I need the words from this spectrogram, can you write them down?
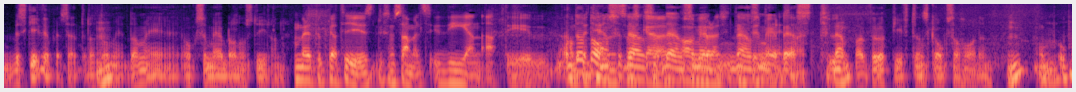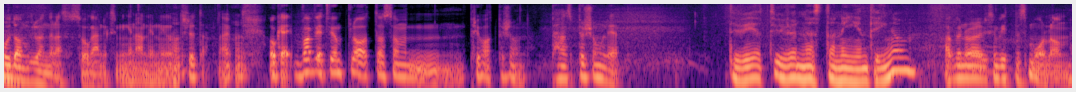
beskriver på det sättet att de, är, de är också med bland de styrande. Och Meritokrati är liksom samhällsidén att det är De, de, kompetens som den, ska som- den, som är, den som är bäst samhället. lämpad för uppgiften ska också ha den. Mm. Och, och på de grunderna så såg han liksom ingen anledning att utesluta. Nej. Okej, vad vet vi om Platon som privatperson? Hans personlighet? Det vet vi väl nästan ingenting om. Har vi några liksom vittnesmål om?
